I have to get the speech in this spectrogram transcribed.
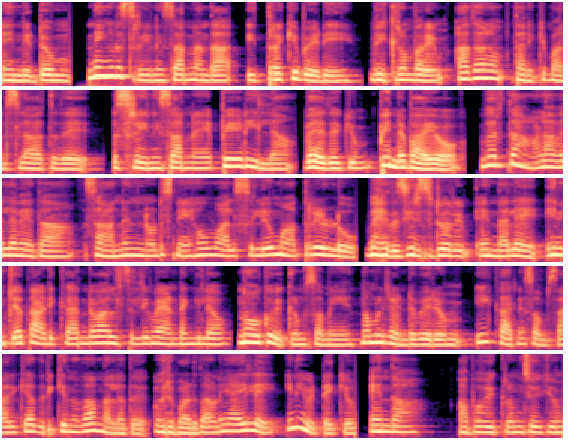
എന്നിട്ടും നിങ്ങളുടെ ശ്രീനി സാറിന് എന്താ ഇത്രയ്ക്ക് പേടി? വിക്രം പറയും അതാണ് തനിക്ക് മനസ്സിലാവാത്തത്. ശ്രീനി സാറിനെ പേടിയില്ല. വേദയ്ക്കും പിന്നെ ഭയോ? വെറുതെ ആളാവല്ല വേദ. സാറിന് നിന്നോട് സ്നേഹവും വാത്സല്യവും മാത്രമേ ഉള്ളൂ. വേദ ചിരിച്ചിട്ട് പറയും എന്നാലേ എനിക്ക് ആ താടിക്കാരന്റെ വാത്സല്യം വേണ്ടെങ്കിലോ? നോക്കൂ വിക്രം സ്വാമി നമ്മൾ രണ്ടുപേരും ഈ കാര്യം സംസാരിക്കാതിരിക്കുന്നതാ നല്ലത്. ഒരുപാട് തവണയായില്ലേ ഇനി വിട്ടേക്കും. എന്താ? അപ്പൊ വിക്രം ചോദിക്കും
